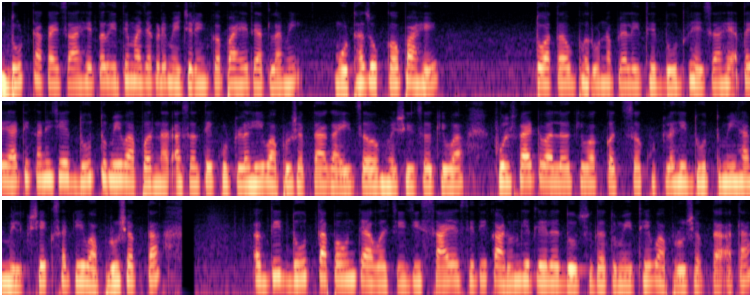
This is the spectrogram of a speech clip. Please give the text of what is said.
दूध टाकायचं आहे. तर इथे माझ्याकडे मेजरिंग कप आहे. त्यातला मी मोठा जो कप आहे तो आता भरून आपल्याला इथे दूध घ्यायचं आहे. आता या ठिकाणी जे दूध तुम्ही वापरणार असाल ते कुठलंही वापरू शकता. गाईचं म्हशीचं किंवा फुल फॅटवालं किंवा कच्चं कुठलंही दूध तुम्ही ह्या मिल्कशेकसाठी वापरू शकता. अगदी दूध तापवून त्यावरची जी साय असते ती काढून घेतलेलं दूधसुद्धा तुम्ही इथे वापरू शकता. आता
